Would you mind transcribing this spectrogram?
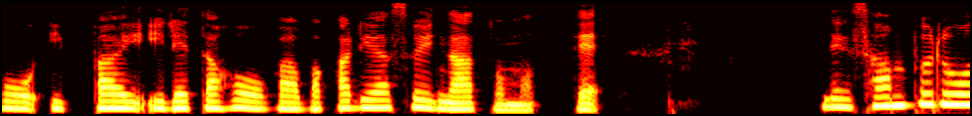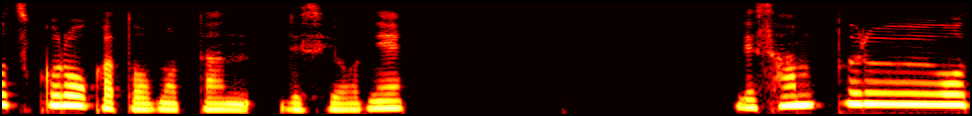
をいっぱい入れた方が分かりやすいなと思って、で、サンプルを作ろうかと思ったんですよね。で、サンプルを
